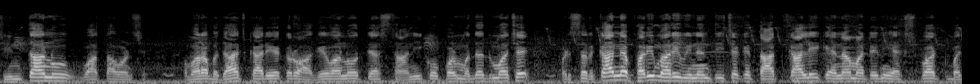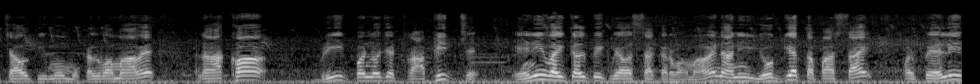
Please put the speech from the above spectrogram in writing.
ચિંતાનું વાતાવરણ છે. અમારા બધા જ કાર્યકરો, આગેવાનો, ત્યાં સ્થાનિકો પણ મદદમાં છે. પણ સરકારને ફરી મારી વિનંતી છે કે તાત્કાલિક એના માટેની એક્સપર્ટ બચાવ ટીમો મોકલવામાં આવે અને આખા બ્રિજ પરનો જે ટ્રાફિક છે, એની વૈકલ્પિક વ્યવસ્થા કરવામાં આવે ને આની યોગ્ય તપાસ થાય. પણ પહેલી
